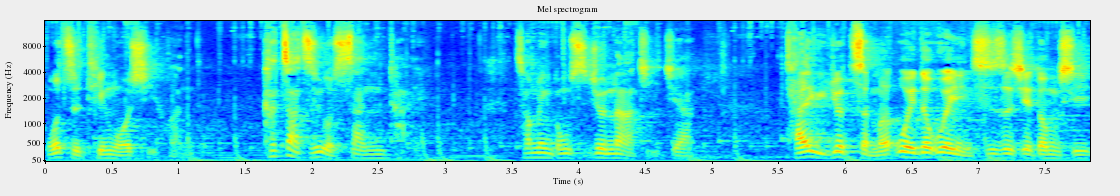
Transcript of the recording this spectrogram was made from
我只听我喜欢的，咔嚓只有三台，唱片公司就那几家，台语就怎么喂都喂你吃这些东西。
